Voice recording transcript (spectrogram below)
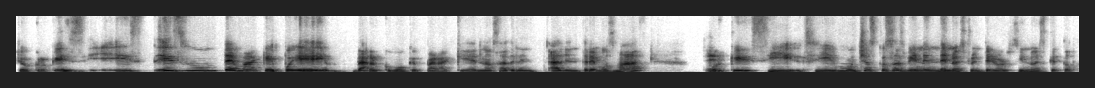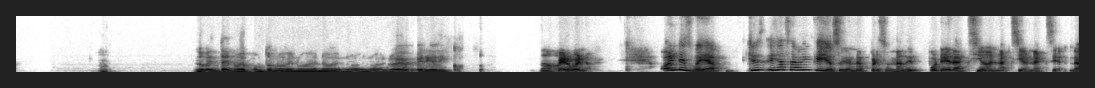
yo creo que es, es, un tema que puede dar como que para que nos adentremos más, porque sí, sí, muchas cosas vienen de nuestro interior, si no es que todo. 99.99999 periódico. No. Pero bueno, hoy les voy a, ya saben que yo soy una persona de poner acción, acción, acción, ¿no?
